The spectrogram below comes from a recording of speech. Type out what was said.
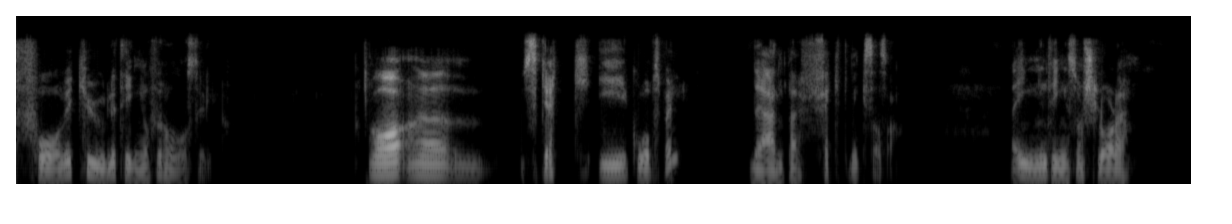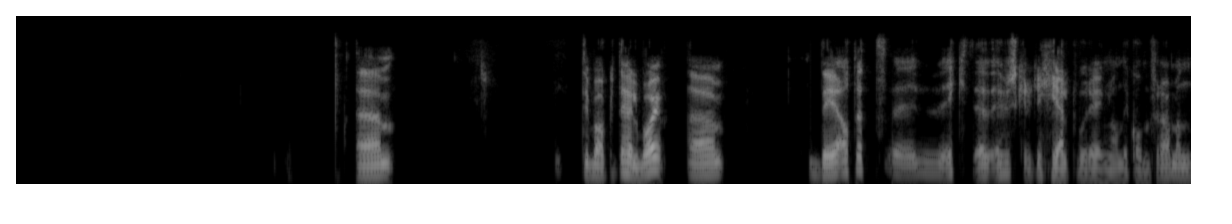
får vi kule ting å forholde oss til. Og eh, skrekk i koopspill, det er en perfekt miks, altså. Det er ingenting som slår det. Um, tilbake til Hellboy. Um, det at et eh, Jeg husker ikke helt hvor i England de kom fra, men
